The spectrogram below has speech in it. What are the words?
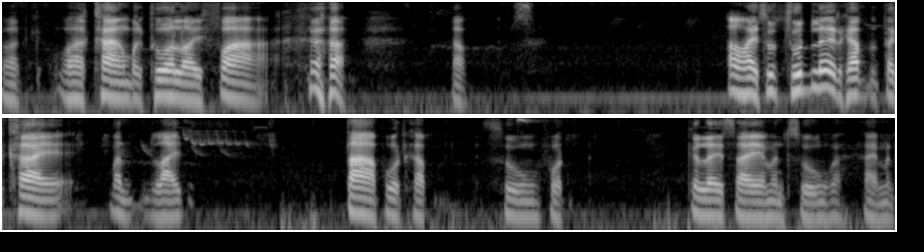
ว่าว่าข้างบักทั่วลอยฟ้าครับ เอาให้สุดๆเลยครับตะไคร่มันหลายตาพูดครับ สูงฝด ก็เลยใส่มันสูงกว่าให้มัน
